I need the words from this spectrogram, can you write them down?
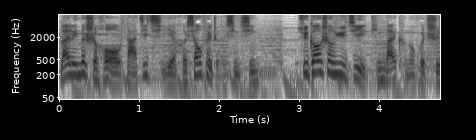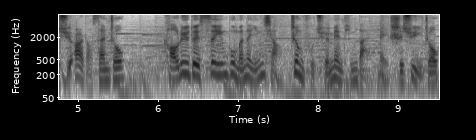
来临的时候，打击企业和消费者的信心。据高盛预计，停摆可能会持续二到三周。考虑对私营部门的影响，政府全面停摆每持续一周，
